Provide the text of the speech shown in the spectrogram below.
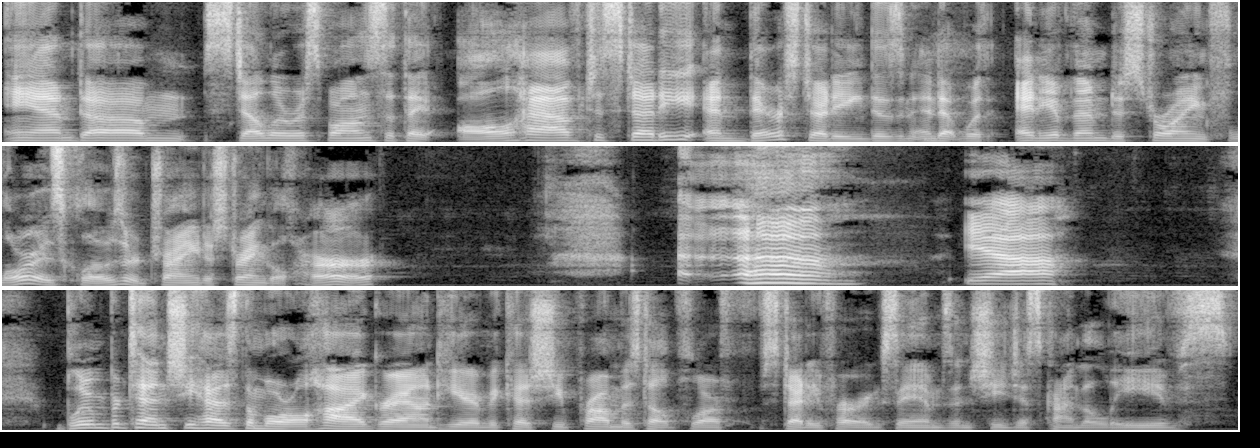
And um, Stella responds that they all have to study, and their studying doesn't end up with any of them destroying Flora's clothes or trying to strangle her. Uh, yeah. Bloom pretends she has the moral high ground here because she promised to help Flora study for her exams, and she just kind of leaves.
